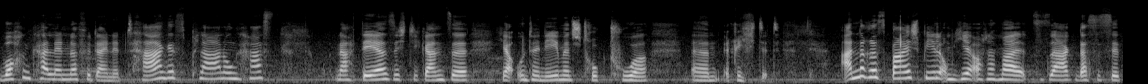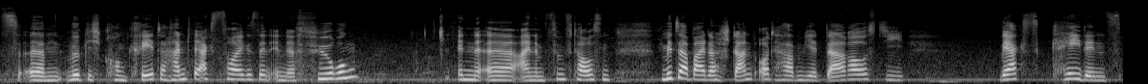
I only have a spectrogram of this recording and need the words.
Wochenkalender, für deine Tagesplanung hast, nach der sich die ganze ja, Unternehmensstruktur ähm, richtet. Anderes Beispiel, um hier auch nochmal zu sagen, dass es jetzt ähm, wirklich konkrete Handwerkszeuge sind in der Führung. In äh, einem 5000 Mitarbeiter Standort haben wir daraus die Werkskadence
